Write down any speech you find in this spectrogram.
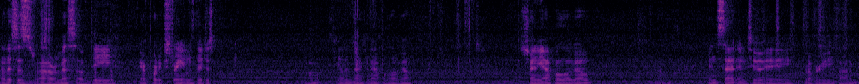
Now this is uh, remiss of the Airport Extremes. They just, oh, peeling back an Apple logo. Shiny Apple logo. Um, inset into a rubbery bottom.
